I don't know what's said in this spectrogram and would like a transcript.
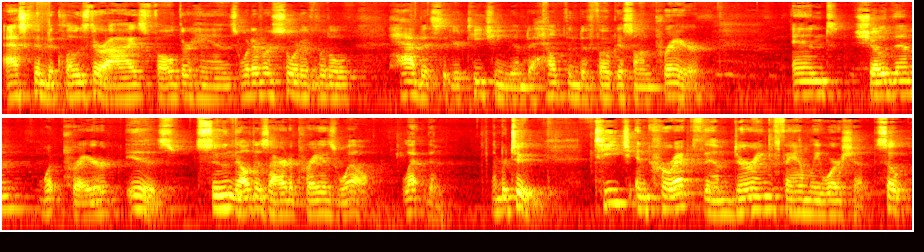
Ask them to close their eyes, fold their hands, whatever sort of little habits that you're teaching them to help them to focus on prayer and show them what prayer is. Soon they'll desire to pray as well. Let them. Number two, teach and correct them during family worship. So,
